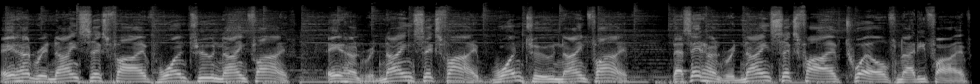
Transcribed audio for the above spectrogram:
800 965 1295. 800 965 1295. That's 800 965 1295.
